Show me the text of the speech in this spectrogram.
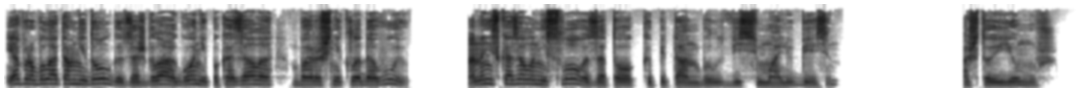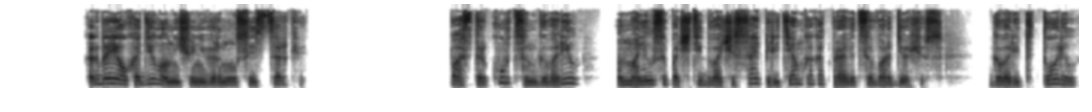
«Я пробыла там недолго, зажгла огонь и показала барышне кладовую. Она не сказала ни слова, зато капитан был весьма любезен. А что ее муж? Когда я уходила, он еще не вернулся из церкви. Пастор Курцин говорил, он молился почти два часа перед тем, как отправиться в Ардехюс, говорит Торил,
